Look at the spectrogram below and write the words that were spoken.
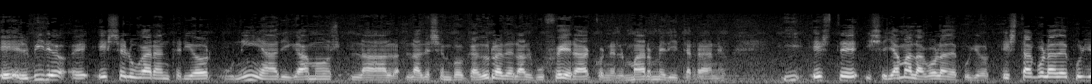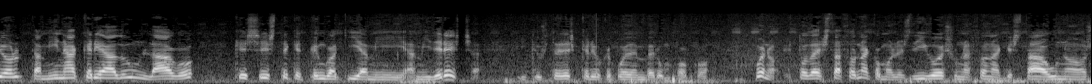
El vídeo, eh, ese lugar anterior unía, digamos, la, la, desembocadura de la Albufera con el mar Mediterráneo. Y, este, y se llama la Gola de Puyol. Esta Gola de Puyol también ha creado un lago que es este que tengo aquí a mi, a mi derecha y que ustedes creo que pueden ver un poco. Bueno, toda esta zona, como les digo, es una zona que está a unos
